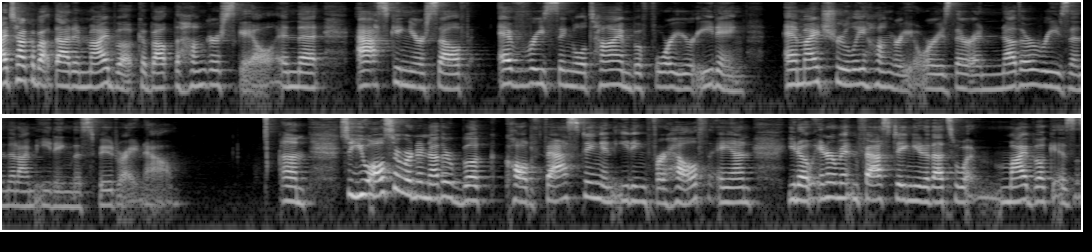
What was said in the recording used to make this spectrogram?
I talk about that in my book about the hunger scale and that asking yourself every single time before you're eating, am I truly hungry or is there another reason that I'm eating this food right now? Um, so you also wrote another book called Fasting and Eating for Health, and you know intermittent fasting. You know that's what my book is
